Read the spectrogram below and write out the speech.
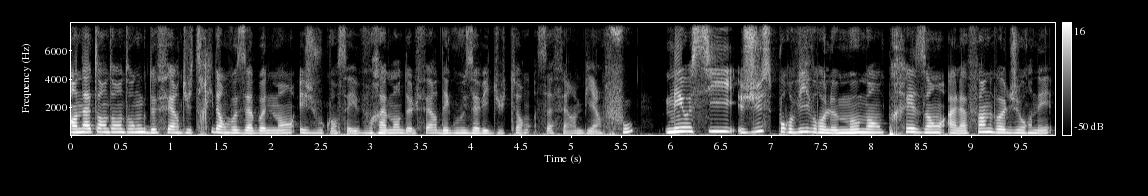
En attendant donc de faire du tri dans vos abonnements, et je vous conseille vraiment de le faire dès que vous avez du temps, ça fait un bien fou, mais aussi juste pour vivre le moment présent à la fin de votre journée,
